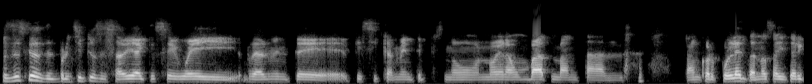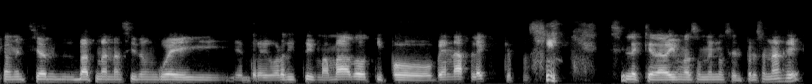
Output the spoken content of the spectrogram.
Pues es que desde el principio se sabía que ese güey realmente físicamente pues no, no era un Batman tan, tan corpulento, ¿no? O sea, históricamente Batman ha sido un güey entre gordito y mamado, tipo Ben Affleck, que pues sí, sí le queda ahí más o menos el personaje,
